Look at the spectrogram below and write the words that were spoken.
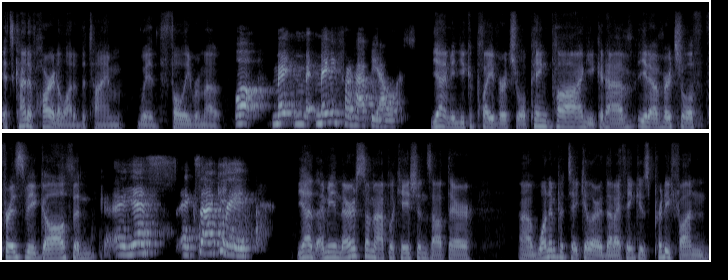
it's kind of hard a lot of the time with fully remote. Well, may, maybe for happy hours. Yeah, I mean, you could play virtual ping pong. You could have, you know, virtual frisbee golf, and uh, yes, exactly. Yeah, I mean, there are some applications out there. Uh, one in particular that I think is pretty fun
